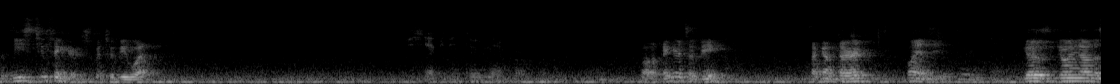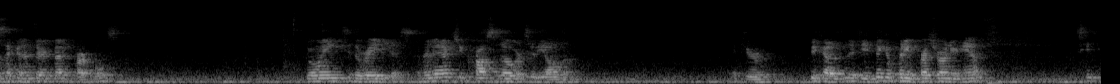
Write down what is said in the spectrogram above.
with these two fingers, which would be what? Second and third metaphor. Well, the fingers would be second, third, phalanges. Goes going down the second and third metacarpals, going to the radius, and then it actually crosses over to the ulna. If you're, because if you think of putting pressure on your hand, see,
